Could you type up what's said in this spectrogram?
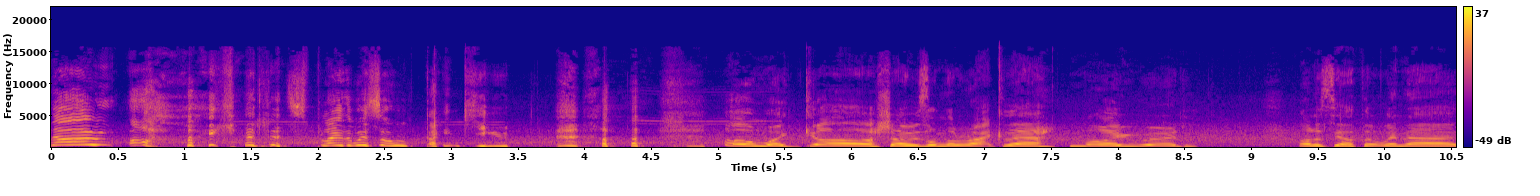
no! Oh my goodness! Blow the whistle! Thank you! oh my gosh! I was on the rack there. My word. Honestly, I thought when uh,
